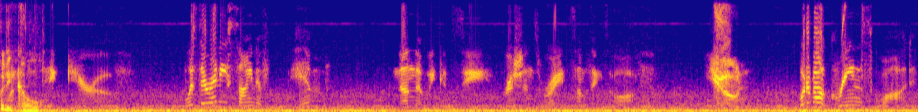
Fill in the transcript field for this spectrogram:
Pretty cool. take care of. Was there any sign of him? None that we could see. Rishan's right. Something's off. Yoon, What about Green Squad?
